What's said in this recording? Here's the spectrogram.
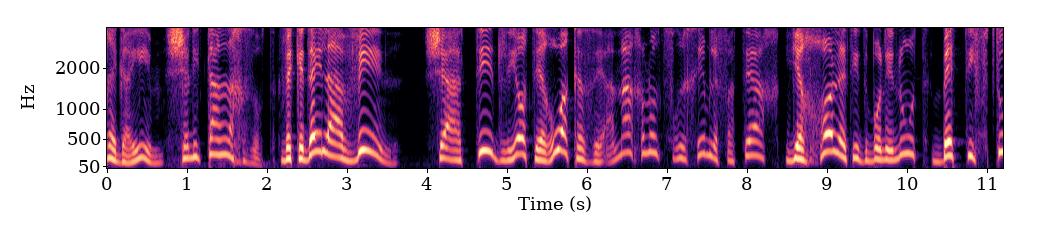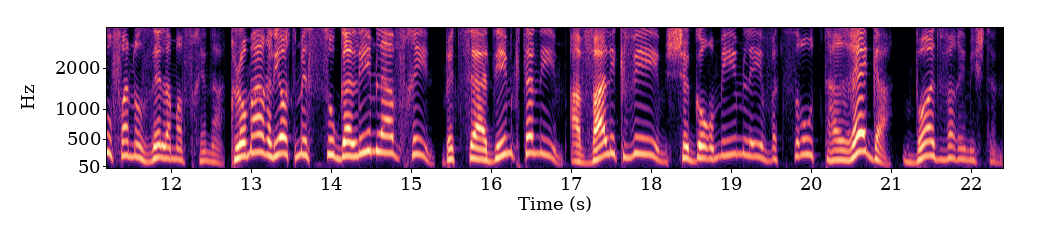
רגעים שניתן לחזות. וכדי להבין שעתיד להיות אירוע כזה, אנחנו צריכים לפתח יכולת התבוננות בטפטוף הנוזל המבחנה. כלומר, להיות מסוגלים להבחין בצעדים קטנים, אבל עקביים, שגורמים להיווצרות הרגע בו הדברים השתנו.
